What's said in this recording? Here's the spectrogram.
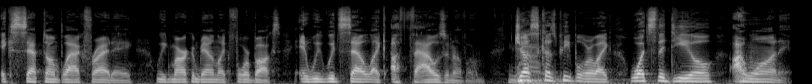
except on black friday. We'd mark them down like four bucks and we would sell like a thousand of them just because people are like what's the deal? I want it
